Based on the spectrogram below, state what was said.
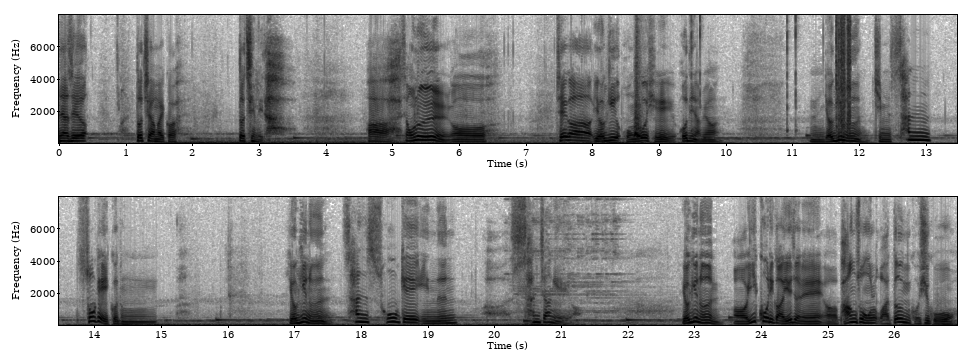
안녕하세요. 또치 아마이커 또치입니다. 아, 자, 오늘 어 제가 여기 온 곳이 어디냐면 음, 여기는 지금 산 속에 있거든. 여기는 산 속에 있는 어, 산장이에요. 여기는 어, 이 꼬리가 예전에 어, 방송을 왔던 곳이고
